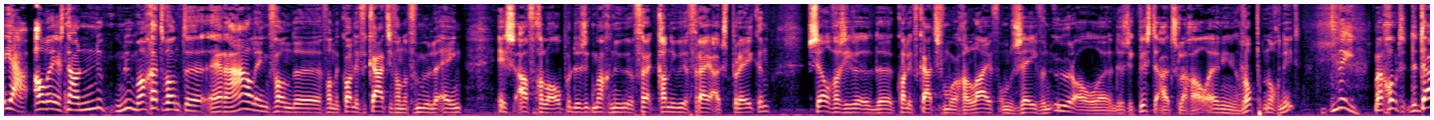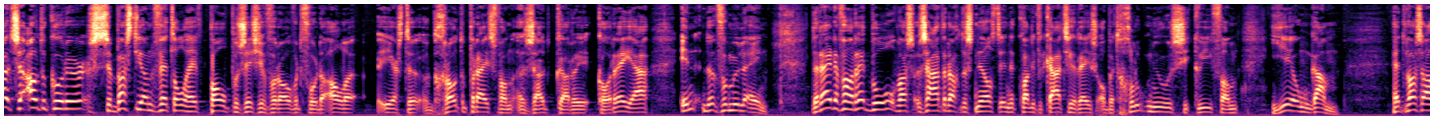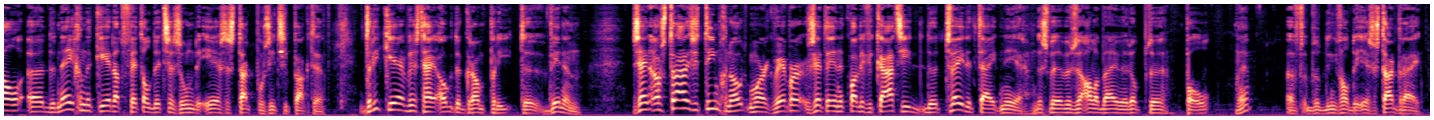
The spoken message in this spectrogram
ja, allereerst, nou nu, nu, mag het, want de herhaling van de, van de kwalificatie van de Formule 1 is afgelopen. Dus ik mag nu, kan nu weer vrij uitspreken. Zelf was de kwalificatie vanmorgen live om 7 uur al, dus ik wist de uitslag al. En Rob nog niet. Nee. Maar goed, de Duitse autocoureur Sebastian Sebastian Vettel heeft pole position veroverd voor de allereerste grote prijs van Zuid-Korea in de Formule 1. De rijder van Red Bull was zaterdag de snelste in de kwalificatierace op het gloednieuwe circuit van Yeongam. Het was al uh, de negende keer dat Vettel dit seizoen de eerste startpositie pakte. Drie keer wist hij ook de Grand Prix te winnen. Zijn Australische teamgenoot Mark Webber zette in de kwalificatie de tweede tijd neer. Dus we hebben ze allebei weer op de pole. Hè? Of in ieder geval de eerste startrij.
